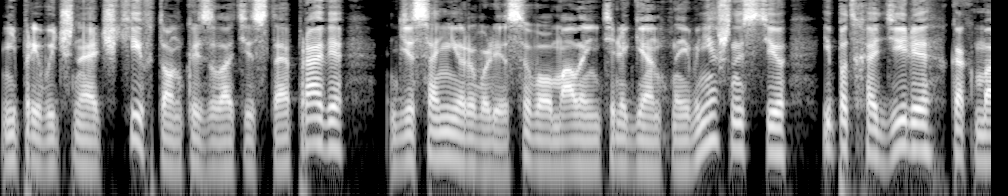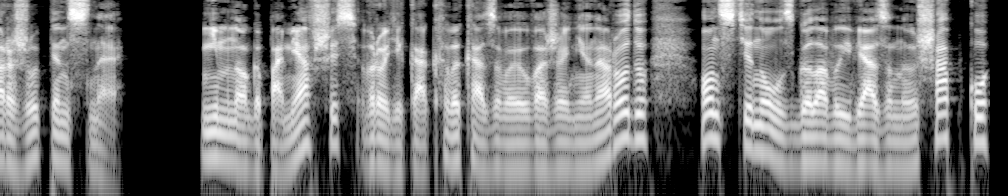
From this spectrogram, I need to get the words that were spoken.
Непривычные очки в тонкой золотистой оправе диссонировали с его малоинтеллигентной внешностью и подходили, как моржу пенсне. Немного помявшись, вроде как выказывая уважение народу, он стянул с головы вязаную шапку,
